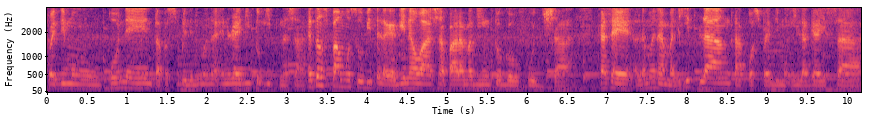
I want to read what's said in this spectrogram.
pwede mong kunin, tapos bilhin mo na, and ready to eat na siya. Itong spam musubi talaga, ginawa siya para maging to-go food siya. Kasi, alam mo na, maliit lang, tapos pwede mong ilagay sa,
